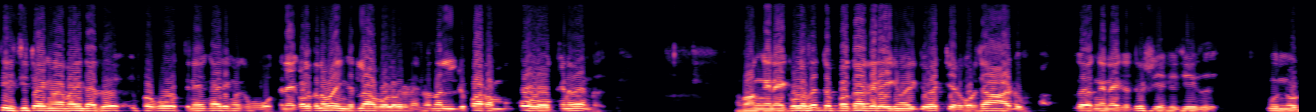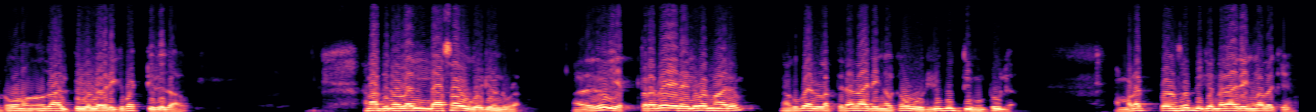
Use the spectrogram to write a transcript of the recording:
തിരിച്ചിട്ടേക്കണ അതിന്റെ അത് ഇപ്പൊ പോത്തിനെയും കാര്യങ്ങളൊക്കെ പോത്തിനെ തന്നെ ഭയങ്കര ലാഭമുള്ളവരാണ് വരുന്നത് നല്ലൊരു പറമ്പും കുളമൊക്കെയാണ് വേണ്ടത്. അപ്പൊ അങ്ങനെയൊക്കെയുള്ള സെറ്റപ്പൊക്കെ ആഗ്രഹിക്കുന്നവർക്ക് പറ്റിയാണ് കുറച്ച് ആടും അങ്ങനെയൊക്കെ കൃഷിയൊക്കെ ചെയ്ത് മുന്നോട്ട് പോകണമെന്ന് താല്പര്യമുള്ളവർക്ക് പറ്റിയൊരു ഇതാവും. കാരണം അതിനുള്ള എല്ലാ സൗകര്യവും ഉണ്ട് ഇവിടെ. അതായത് എത്ര പേരയിൽ വന്നാലും നമുക്ക് വെള്ളത്തിലെ കാര്യങ്ങൾക്ക് ഒരു ബുദ്ധിമുട്ടുമില്ല നമ്മളെപ്പോഴും ശ്രദ്ധിക്കേണ്ട കാര്യങ്ങൾ അതൊക്കെയാണ്.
